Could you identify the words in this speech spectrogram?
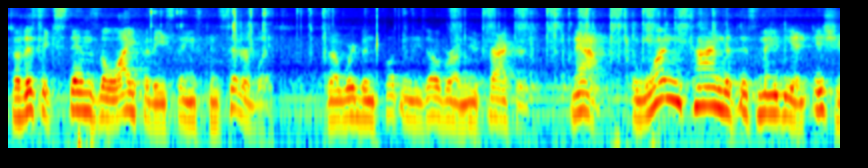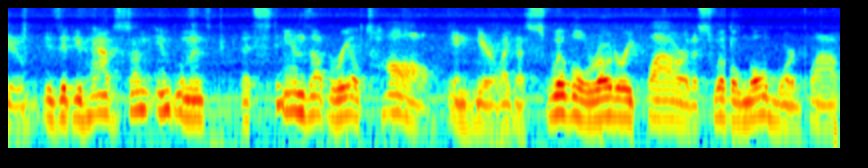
So this extends the life of these things considerably. So we've been flipping these over on new tractors. Now, the one time that this may be an issue is if you have some implement that stands up real tall in here, like a swivel rotary plow or the swivel moldboard plow.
